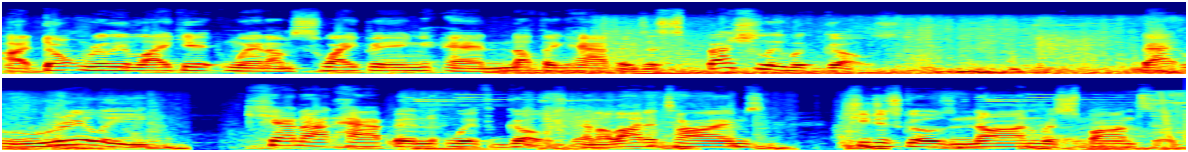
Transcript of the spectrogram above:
I don't really like it when I'm swiping and nothing happens, especially with Ghost. That really cannot happen with Ghost. And a lot of times she just goes non-responsive.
